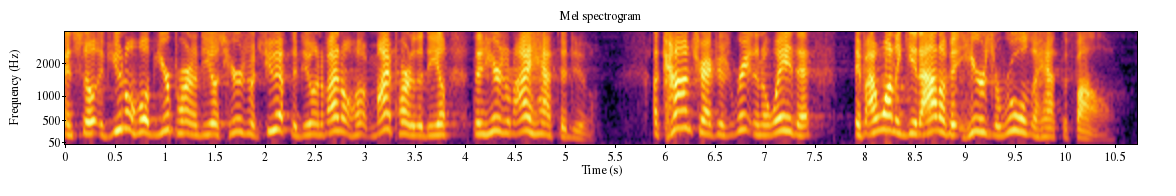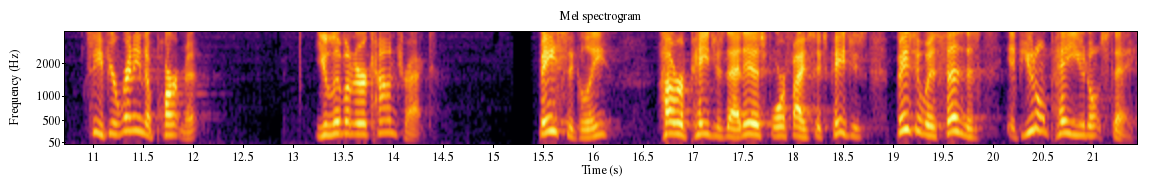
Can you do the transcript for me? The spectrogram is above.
And so if you don't hold up your part of the deal, here's what you have to do. And if I don't hold up my part of the deal, then here's what I have to do. A contract is written in a way that if I want to get out of it, here's the rules I have to follow. See, if you're renting an apartment, you live under a contract. Basically, however pages that is, four, five, six pages, basically what it says is if you don't pay, you don't stay.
